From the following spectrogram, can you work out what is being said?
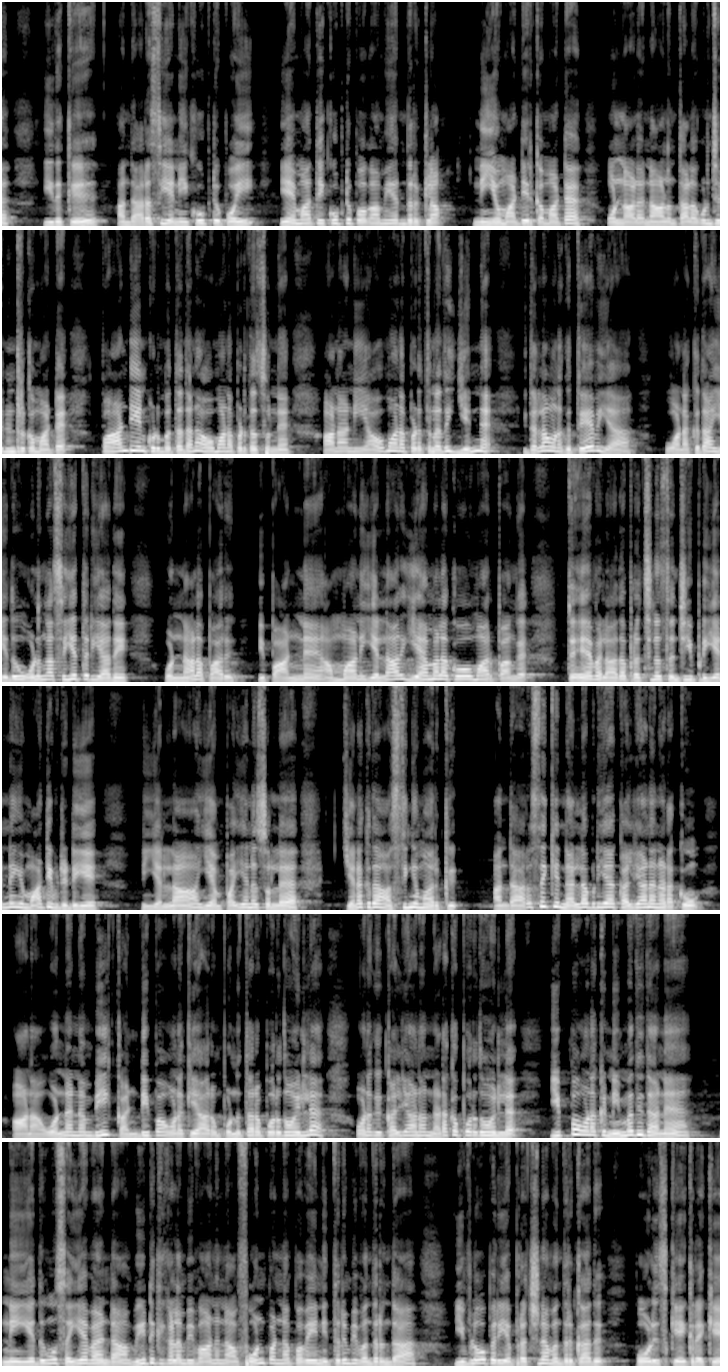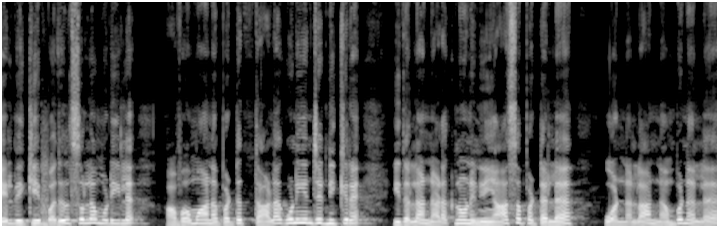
இதுக்கு அந்த அரசியை நீ கூப்பிட்டு போய் ஏமாற்றி கூப்பிட்டு போகாமே இருந்திருக்கலாம். நீயும் மாட்டியிருக்க மாட்ட உன்னால் நானும் தலை குனிஞ்சு நின்றுருக்க மாட்டேன் பாண்டியன் குடும்பத்தை தானே அவமானப்படுத்த சொன்னேன் ஆனால் நீ அவமானப்படுத்தினது என்ன? இதெல்லாம் உனக்கு தேவையா? உனக்கு தான் எதுவும் ஒழுங்காக செய்ய தெரியாதே. உன்னால் பாரு இப்போ அண்ணன் அம்மானு எல்லாரும் ஏன் மேலே கோவமாக இருப்பாங்க. தேவையில்லாத பிரச்சனை செஞ்சு இப்படி என்னையும் மாட்டி விட்டுட்டியே. நீ எல்லாம் என் பையனை சொல்ல எனக்கு தான் அசிங்கமாக இருக்குது அந்த அரசிக்கு நல்லபடியாக கல்யாணம் நடக்கும். ஆனால் உன்னை நம்பி கண்டிப்பாக உனக்கு யாரும் பொண்ணு தரப்போகிறதும் இல்லை உனக்கு கல்யாணம் நடக்க போகிறதும் இல்லை. இப்போ உனக்கு நிம்மதி தானே? நீ எதுவும் செய்ய வேண்டாம் வீட்டுக்கு கிளம்பி வான்னு நான் ஃபோன் பண்ணப்பவே நீ திரும்பி வந்திருந்தா இவ்வளோ பெரிய பிரச்சனை வந்திருக்காது. போலீஸ் கேட்குற கேள்விக்கு பதில் சொல்ல முடியல. அவமானப்பட்டு தலை குனிஞ்சு நிற்கிறேன் இதெல்லாம் நடக்கணும்னு நீ ஆசைப்பட்டல உன்னெல்லாம் நம்புனல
